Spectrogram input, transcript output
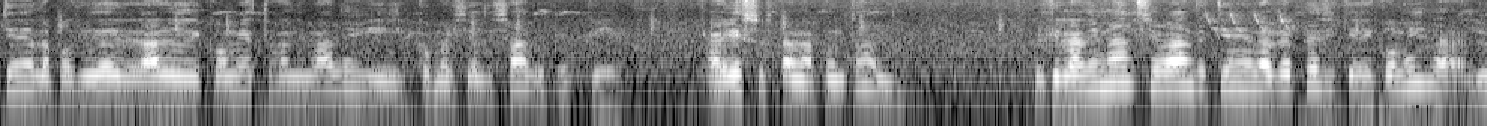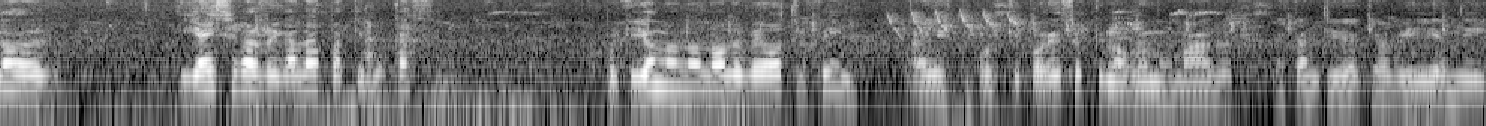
tiene la posibilidad de darle de comer a estos animales y comercializarlos, porque a eso están apuntando. Porque el animal se va donde tiene una represa y tiene comida, no, y ahí se va a regalar para que lo cacen porque yo no, no, no le veo otro fin a esto, porque por eso es que no vemos más la, cantidad que había, ni,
